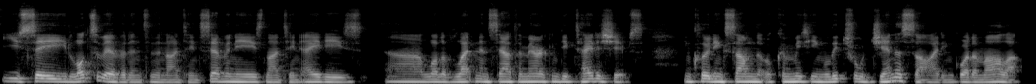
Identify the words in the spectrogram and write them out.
you see lots of evidence in the 1970s, 1980s, uh, a lot of Latin and South American dictatorships, including some that were committing literal genocide in Guatemala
